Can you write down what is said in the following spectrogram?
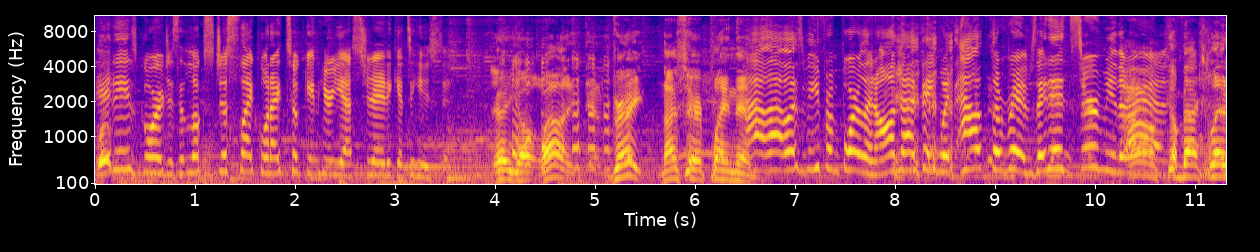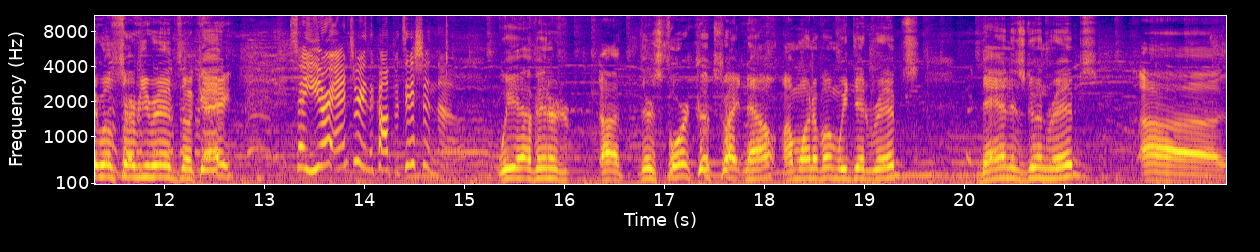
It is gorgeous. It looks just like what I took in here yesterday to get to Houston. There you go. Wow, great. Nice airplane then. That, that was me from Portland on that thing without the ribs. They didn't serve me the Oh, ribs. come back later. We'll serve you ribs, okay? So you're entering the competition though. We have entered. Uh, there's four cooks right now. I'm one of them. We did ribs. Dan is doing ribs. Uh,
